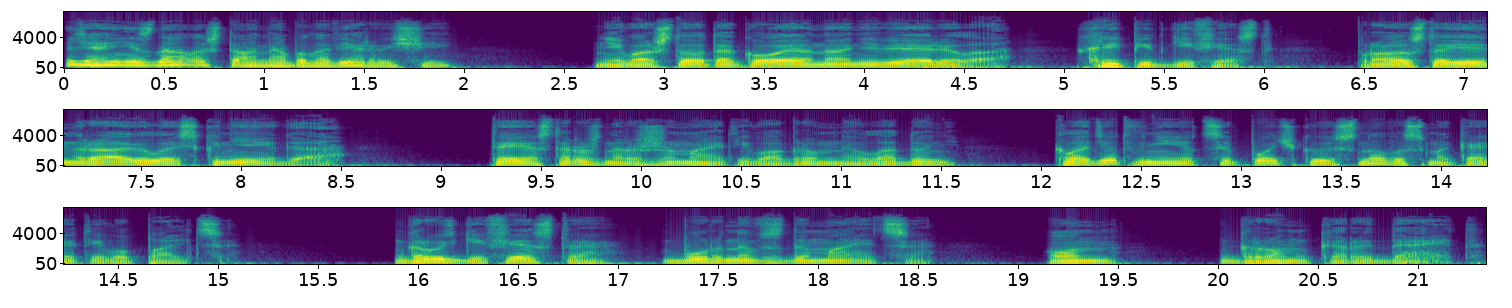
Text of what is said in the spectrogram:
«Я и не знала, что она была верующей». «Ни во что такое она не верила», — хрипит Гефест. «Просто ей нравилась книга». Тей осторожно разжимает его огромную ладонь, кладет в нее цепочку и снова смыкает его пальцы. Грудь Гефеста бурно вздымается. Он громко рыдает.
